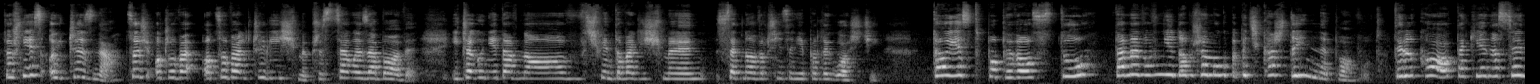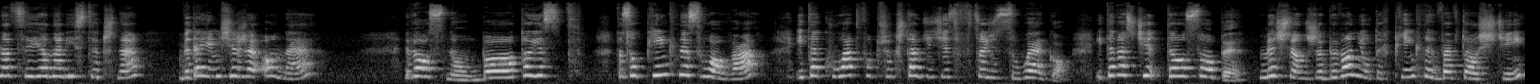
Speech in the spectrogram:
To już nie jest ojczyzna, coś o o co walczyliśmy przez całe zabory i czego niedawno świętowaliśmy setną rocznicę niepodległości. To jest po prostu, tam równie dobrze mógłby być każdy inny powód. Tylko takie nacjonalistyczne, wydaje mi się, że one rosną, bo to jest, to są piękne słowa i tak łatwo przekształcić je w coś złego. I teraz ci, te osoby, myśląc, że bronią tych pięknych wartości,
